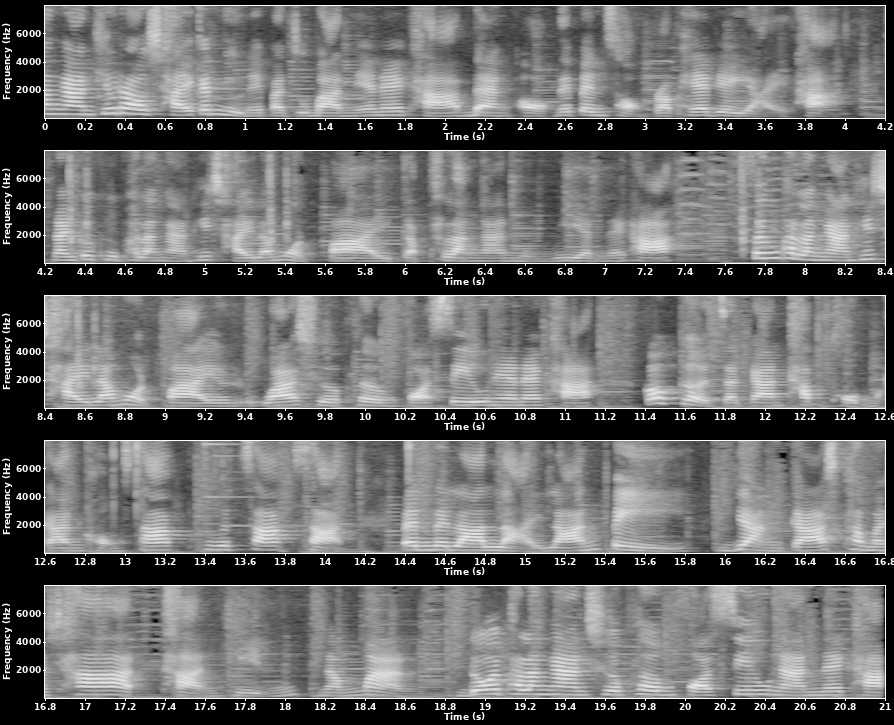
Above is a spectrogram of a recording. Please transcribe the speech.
พลังงานที่เราใช้กันอยู่ในปัจจุบันเนี่ยนะคะแบ่งออกได้เป็น 2 ประเภทใหญ่ ๆ ค่ะ นั่นก็คือพลังงานที่ใช้แล้วหมดไปกับพลังงานหมุนเวียนนะคะ ซึ่งพลังงานที่ใช้แล้วหมดไป หรือว่าเชื้อเพลิงฟอสซิลเนี่ยนะคะ ก็เกิดจากการทับถมกันของซากพืชซากสัตว์ เป็นเวลาหลายล้านปี อย่างก๊าซธรรมชาติ ถ่านหิน น้ำมัน โดยพลังงานเชื้อเพลิงฟอสซิลนั้นนะคะ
